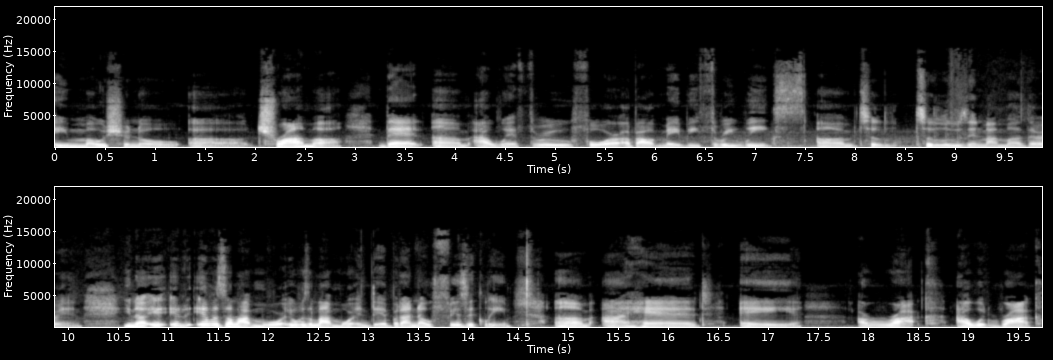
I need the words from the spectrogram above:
emotional uh, trauma that um, I went through for about maybe three weeks um, to to losing my mother, and you know, it, it it was a lot more. It was a lot more in depth. But I know physically, um, I had a a rock. I would rock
